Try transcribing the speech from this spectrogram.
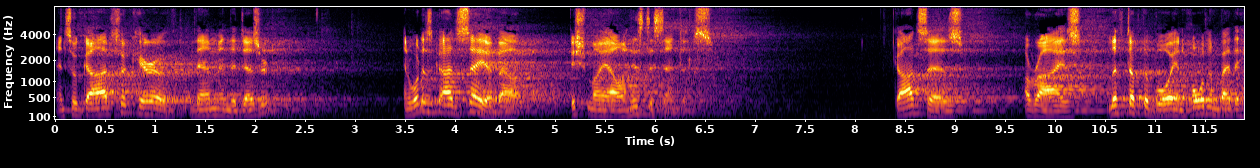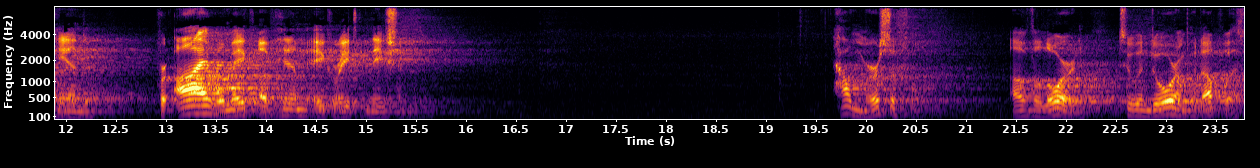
And so God took care of them in the desert. And what does God say about Ishmael and his descendants? God says, Arise, lift up the boy, and hold him by the hand, for I will make of him a great nation. How merciful of the Lord to endure and put up with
